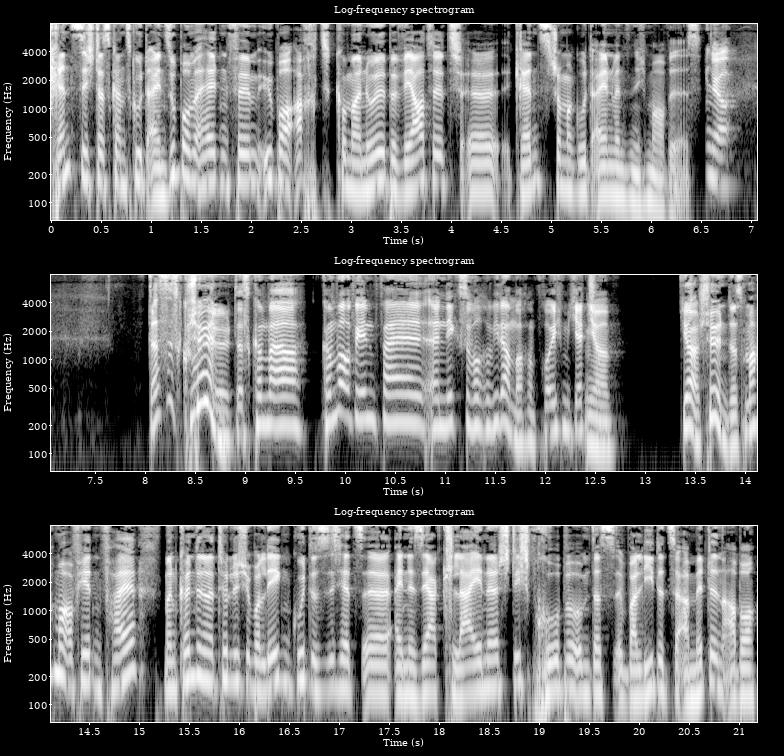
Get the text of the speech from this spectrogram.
grenzt sich das ganz gut ein. Superheldenfilm über 8,0 bewertet, äh, grenzt schon mal gut ein, wenn es nicht Marvel ist. Ja. Das ist cool. Schön. Das können wir, können wir auf jeden Fall äh, nächste Woche wieder machen. Freue ich mich jetzt Ja. schon. Ja, schön, das machen wir auf jeden Fall. Man könnte natürlich überlegen, gut, das ist jetzt äh, eine sehr kleine Stichprobe, um das äh, valide zu ermitteln, aber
